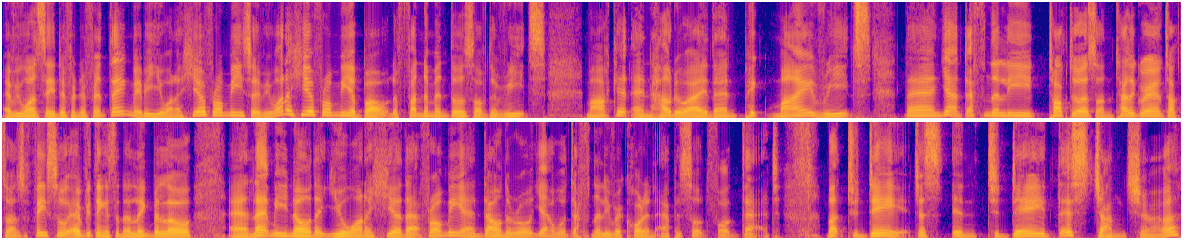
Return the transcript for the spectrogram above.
everyone say different different thing. Maybe you want to hear from me. So if you want to hear from me about the fundamentals of the REITs market and how do I then pick my REITs, then yeah, definitely talk to us on Telegram, talk to us on Facebook. Everything is in the link below. And let me know that you want to hear that from me. And down the road, yeah, we'll definitely record an episode for that. But today, just in today, this juncture,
